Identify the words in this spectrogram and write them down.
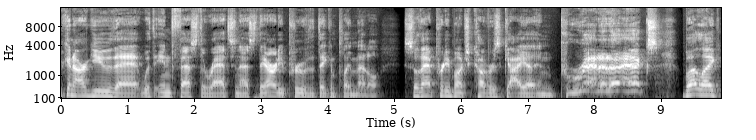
can argue that with Infest the Rat's Nest, they already proved that they can play metal, so that pretty much covers Gaia and Predator X. But like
